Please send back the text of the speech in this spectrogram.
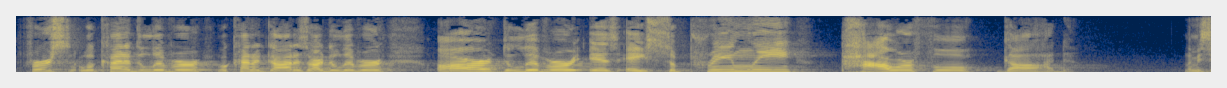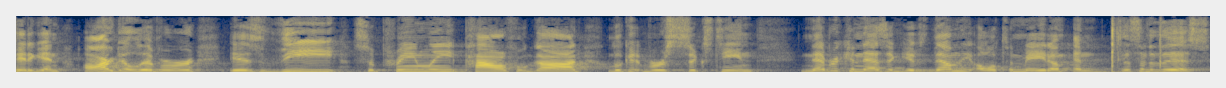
First, what kind of deliverer? What kind of God is our deliverer? Our deliverer is a supremely powerful God. Let me say it again. Our deliverer is the supremely powerful God. Look at verse 16. Nebuchadnezzar gives them the ultimatum, and listen to this.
